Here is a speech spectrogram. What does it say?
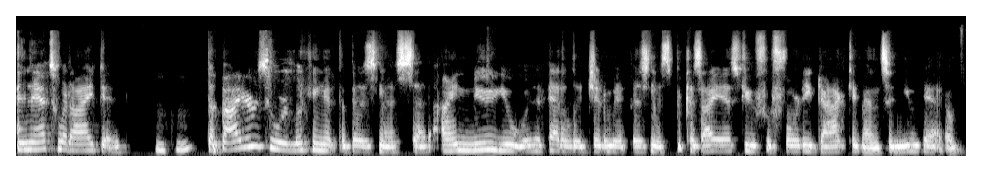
And that's what I did. Hmm The buyers who were looking at the business said, I knew you would have had a legitimate business because I asked you for 40 documents and you had them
